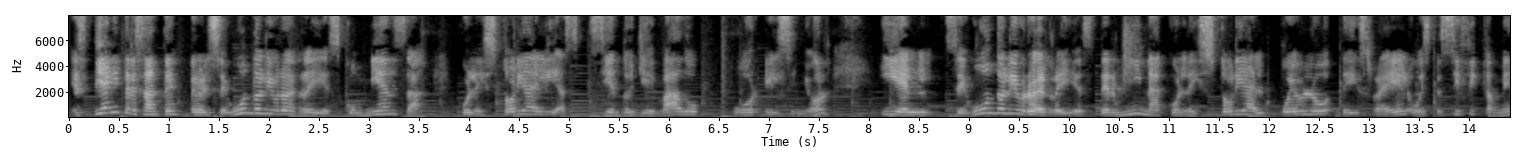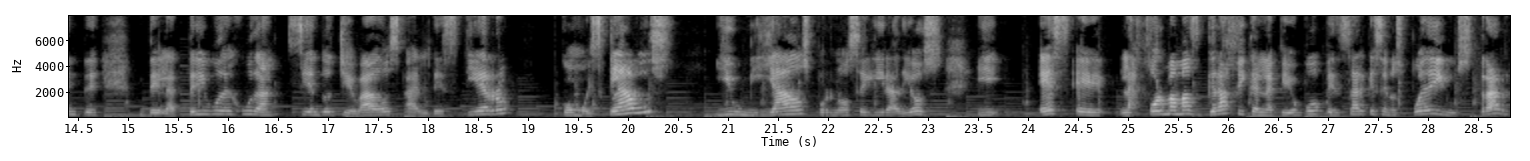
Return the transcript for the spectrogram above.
Es bien interesante, pero el segundo libro de reyes comienza con la historia de Elías siendo llevado por el Señor y el segundo libro de Reyes termina con la historia del pueblo de Israel o específicamente de la tribu de Judá siendo llevados al destierro como esclavos y humillados por no seguir a Dios. Es eh, la forma más gráfica en la que yo puedo pensar que se nos puede ilustrar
